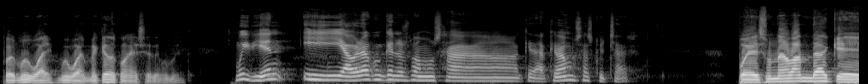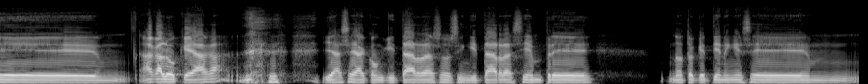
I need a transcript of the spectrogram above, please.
pues muy guay, muy guay. Me quedo con ese de momento. Muy bien. ¿Y ahora con qué nos vamos a quedar? ¿Qué vamos a escuchar? Pues una banda que mm, haga lo que haga, ya sea con guitarras o sin guitarras, siempre noto que tienen ese, mm,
